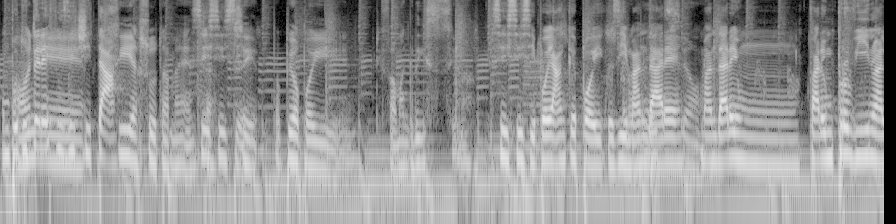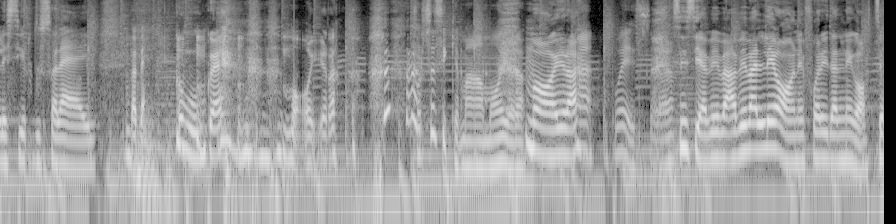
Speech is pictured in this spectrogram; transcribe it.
un po' tutte le Ogni- fisicità. Sì, assolutamente. Sì, sì, sì. proprio poi ti fa magrissima. Sì, sì, sì, poi anche poi così mandare, mandare un, fare un provino alle Cirque du Soleil. Vabbè, comunque, Moira. Forse si chiamava Moira. Moira. Eh, può essere. Sì, sì, aveva, aveva il leone fuori dal negozio.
